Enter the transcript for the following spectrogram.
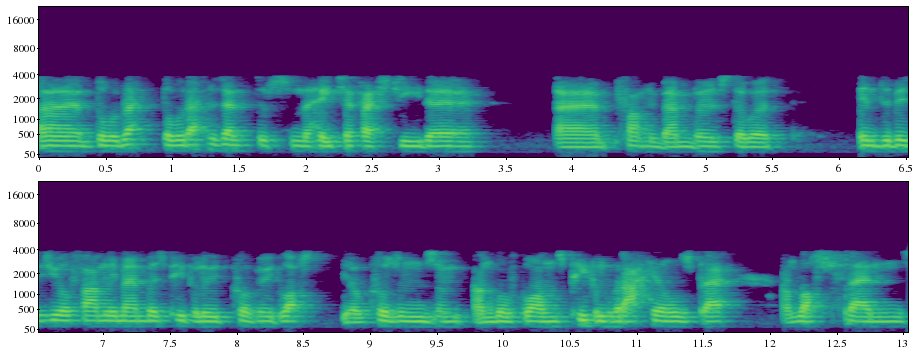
Um, there were rep- there were representatives from the HFSG there, um, family members. There were individual family members, people who'd covered, lost you know cousins and, and loved ones, people who were at Hillsborough and lost friends.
